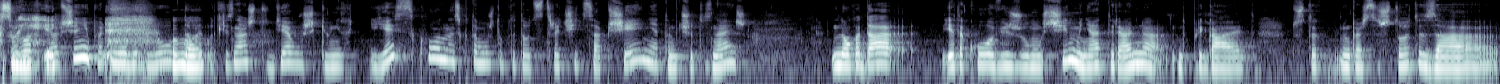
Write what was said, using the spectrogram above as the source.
своей. Ну, вот, я вообще не, не люблю, вот. Там, вот я знаю, что девушки, у них есть склонность к тому, чтобы это вот строчить сообщения, там что-то, знаешь, но когда я такого вижу у мужчин, меня это реально напрягает. Просто, мне кажется, что это за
